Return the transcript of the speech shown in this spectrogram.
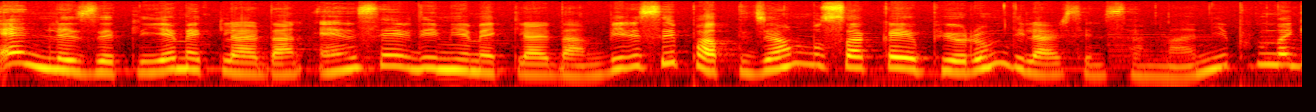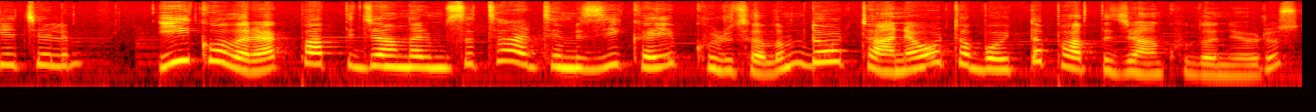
en lezzetli yemeklerden, en sevdiğim yemeklerden birisi patlıcan musakka yapıyorum. Dilerseniz hemen yapımına geçelim. İlk olarak patlıcanlarımızı tertemiz yıkayıp kurutalım. 4 tane orta boyutta patlıcan kullanıyoruz.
